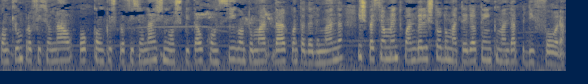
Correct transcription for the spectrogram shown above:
com que um profissional ou com que os profissionais no hospital consigam tomar dar conta da demanda, especialmente quando eles todo o material têm que mandar pedir fora.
